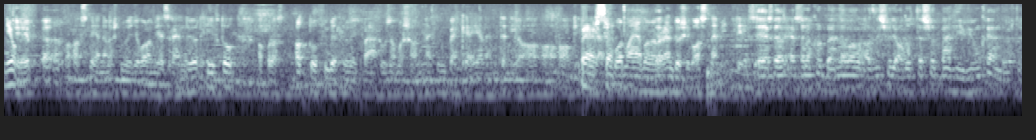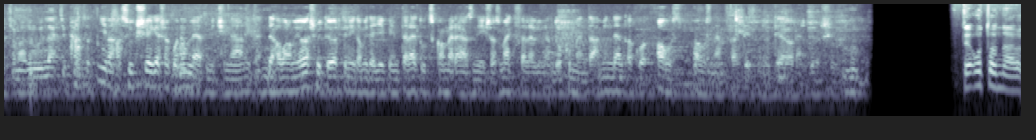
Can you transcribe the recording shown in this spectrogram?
Jó. Azt érdemes tudni, hogy ha valamihez rendőrt hívtok, akkor azt attól függetlenül, hogy párhuzamosan nekünk be kell jelenteni a, a, a kifogás formájában, mert a rendőrség azt nem intézi. De ebben, ebben akkor benne van az is, hogy adott esetben hívjunk rendőrt, hogyha már úgy látjuk, Hát hogy nyilván, ha szükséges, akkor nem lehet mit csinálni, de ha valami olyasmi történik, amit egyébként te le tudsz kamerázni, és az megfelelően dokumentál mindent, akkor ahhoz, ahhoz nem feltétlenül kell a rendőrség. Te ott annál a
